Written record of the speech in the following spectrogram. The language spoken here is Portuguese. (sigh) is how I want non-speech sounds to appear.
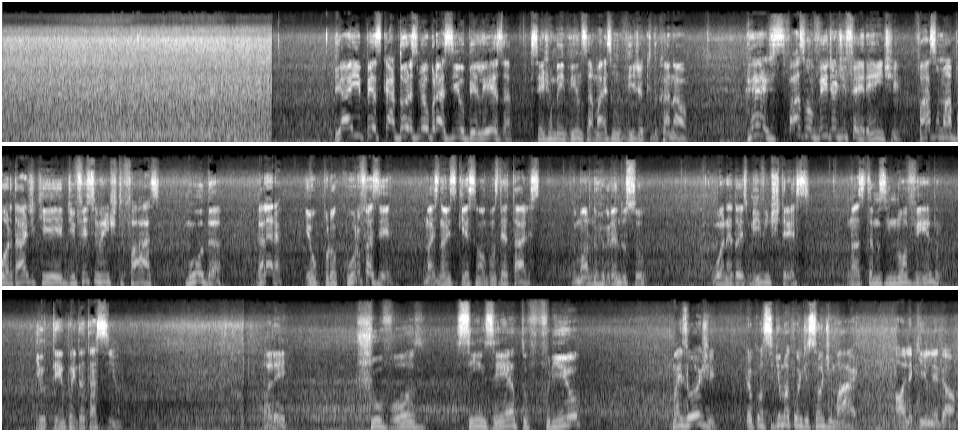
E aí, pescadores meu Brasil, beleza? Sejam bem-vindos a mais um vídeo aqui do canal. Regis, faz um vídeo diferente, faz uma abordagem que dificilmente tu faz, muda. Galera, eu procuro fazer, mas não esqueçam alguns detalhes. Eu moro no Rio Grande do Sul, o ano é 2023, nós estamos em novembro e o tempo ainda tá assim, ó. Olha aí, chuvoso, cinzento, frio, mas hoje eu consegui uma condição de mar. Olha que legal.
